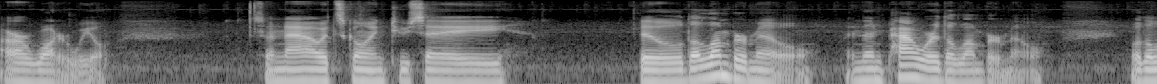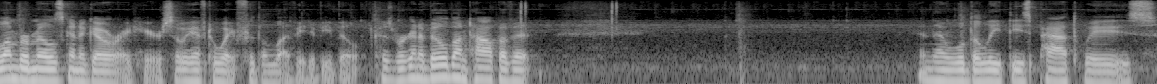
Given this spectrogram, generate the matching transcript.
our water wheel. So now it's going to say build a lumber mill and then power the lumber mill. Well, the lumber mill is going to go right here, so we have to wait for the levee to be built, because we're going to build on top of it. And then we'll delete these pathways.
